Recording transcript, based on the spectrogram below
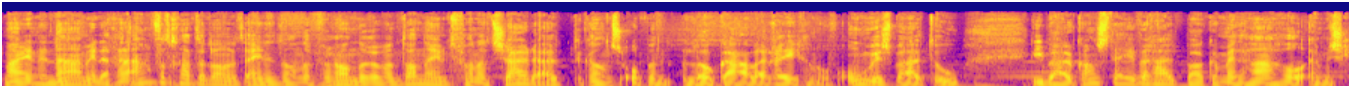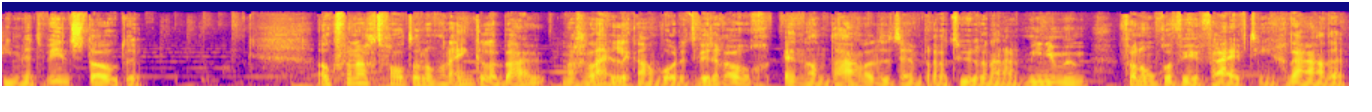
Maar in de namiddag en avond gaat er dan het een en ander veranderen... want dan neemt van het zuiden uit de kans op een lokale regen- of onweersbui toe. Die bui kan stevig uitpakken met hagel en misschien met windstoten. Ook vannacht valt er nog een enkele bui, maar geleidelijk aan wordt het weer droog... en dan dalen de temperaturen naar het minimum van ongeveer 15 graden.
